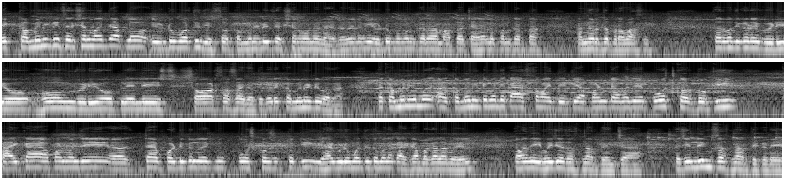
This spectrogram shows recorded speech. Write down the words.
एक कम्युनिटी सेक्शन माहिती आहे आपलं? यूट्यूबवरती दिसतो. कम्युनिटी सेक्शन म्हणून आहे. जर तुम्ही यूट्यूब ओपन करता आपलं चॅनल ओपन करता. अनिरुद्ध प्रवास. तर मग तिकडे video home video playlist shorts असं तिकडे कम्युनिटी बघा. त्या कम्युनिटीमध्ये कम्युनिटीमध्ये काय असतं माहिती आहे की आपण त्यामध्ये पोस्ट करतो की काय काय आपण म्हणजे त्या पर्टिक्युलर एक मी पोस्ट करू शकतो की ह्या व्हिडिओमध्ये तुम्हाला काय काय बघायला मिळेल. त्यामध्ये इमेजेस असणार त्यांच्या त्याची लिंक्स असणार तिकडे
